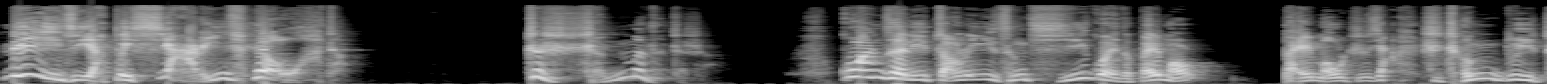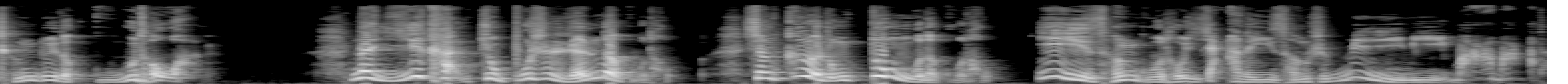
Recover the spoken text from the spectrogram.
立即呀被吓了一跳啊！这，这是什么呢？这是。棺材里长了一层奇怪的白毛，白毛之下是成堆成堆的骨头啊！那一看就不是人的骨头，像各种动物的骨头，一层骨头压着一层，是密密麻麻的。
